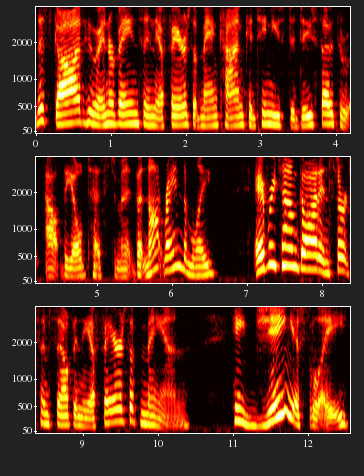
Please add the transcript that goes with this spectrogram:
This God who intervenes in the affairs of mankind continues to do so throughout the Old Testament, but not randomly. Every time God inserts himself in the affairs of man, he geniusly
